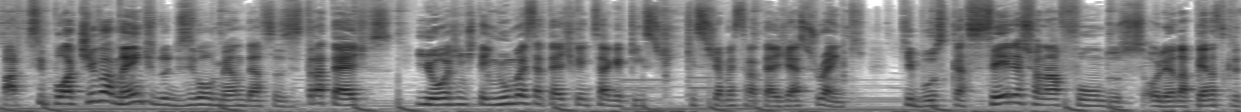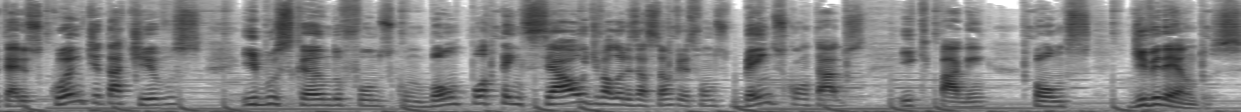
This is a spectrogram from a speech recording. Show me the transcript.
participou ativamente do desenvolvimento dessas estratégias. E hoje a gente tem uma estratégia que a gente segue aqui que se chama estratégia S-Rank, que busca selecionar fundos olhando apenas critérios quantitativos e buscando fundos com bom potencial de valorização, aqueles fundos bem descontados e que paguem bons dividendos.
